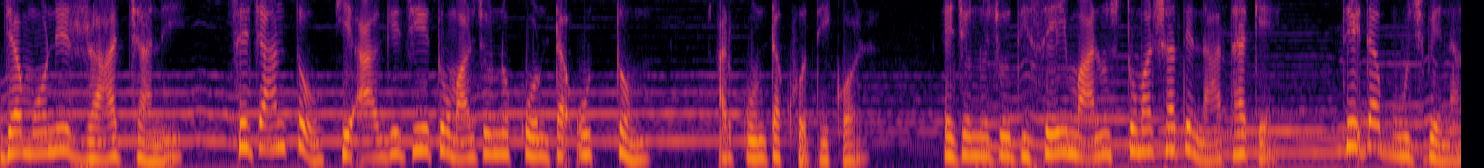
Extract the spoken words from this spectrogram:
যা মনের রাজ জানে। সে জানতো কি আগে যেয়ে তোমার জন্য কোনটা উত্তম আর কোনটা ক্ষতিকর। এজন্য যদি সেই মানুষ তোমার সাথে না থাকে, তো এটা বুঝবে না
